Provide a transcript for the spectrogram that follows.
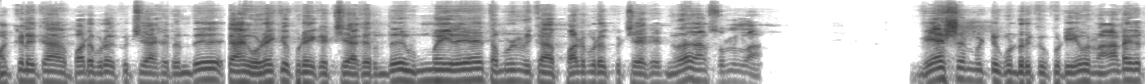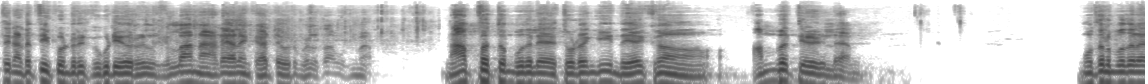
மக்களுக்காக பாடுபட கட்சியாக இருந்து உழைக்கக்கூடிய கட்சியாக இருந்து உண்மையிலேயே தமிழனுக்காக பாடுபட கட்சியாக இருந்தால் நான் சொல்லலாம். வேஷம் விட்டு கொண்டிருக்கக்கூடிய ஒரு நாடகத்தை நடத்தி கொண்டிருக்கக்கூடியவர்களுக்கெல்லாம் நான் அடையாளம் காட்ட விரும்பல தான் உண்மை. நாற்பத்தொம்பதில் தொடங்கி இந்த இயக்கம் ஐம்பத்தேழில் முதல் முதல்ல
